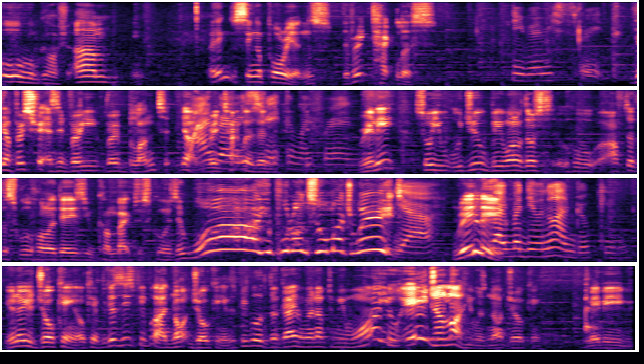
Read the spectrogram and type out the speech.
Oh gosh. Um, I think the Singaporeans they're very tactless. Be very straight. Yeah, very straight, as in very very blunt. Yeah, I'm very very tactless straight and. to my friends. Really? So you would you be one of those who, after the school holidays, you come back to school and say, "Wow, you put on so much weight." Yeah. Really? Like, but you know I'm joking. You know you're joking, okay? Because these people are not joking. The people, the guy who went up to me, "Wow, you age a lot." He was not joking. Maybe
